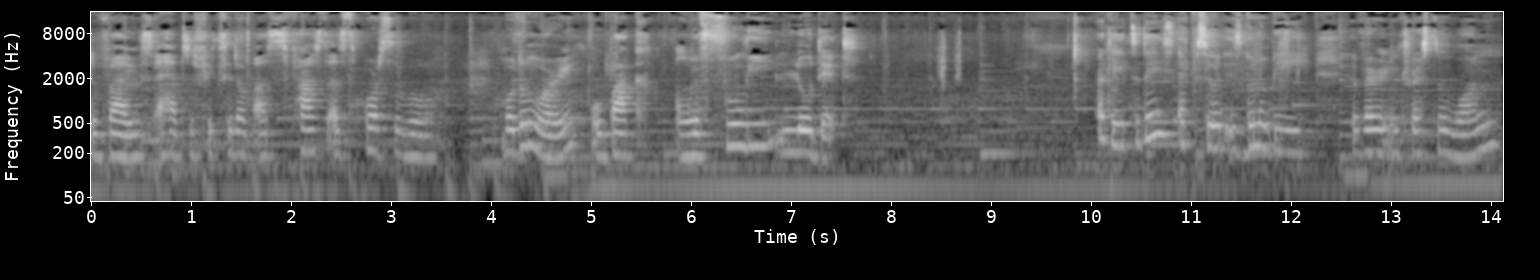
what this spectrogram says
device. I had to fix it up as fast as possible. But don't worry, we're back and we're fully loaded. Okay, today's episode is to be a very interesting one.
